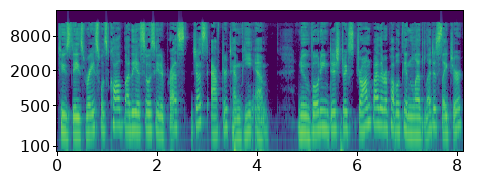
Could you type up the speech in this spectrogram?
Tuesday's race was called by the Associated Press just after 10 p.m. New voting districts drawn by the Republican led legislature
